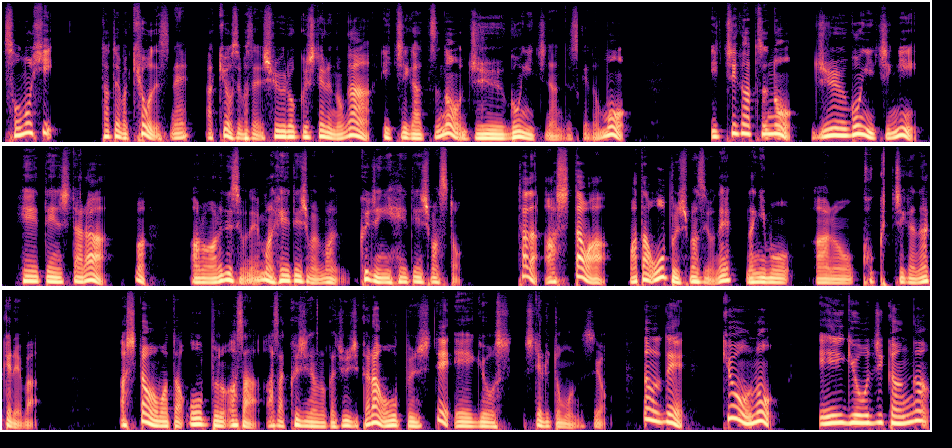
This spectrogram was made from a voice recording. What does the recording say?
その日、例えば今日ですね、あ、今日すいません、収録してるのが1月の15日なんですけども、1月の15日に閉店したら、あ、の、あれですよね。まあ、閉店します。まあ、9時に閉店しますと。ただ、明日はまたオープンしますよね。何も、あの、告知がなければ。明日はまたオープン朝、朝9時なのか10時からオープンして営業してると思うんですよ。なので、今日の営業時間が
